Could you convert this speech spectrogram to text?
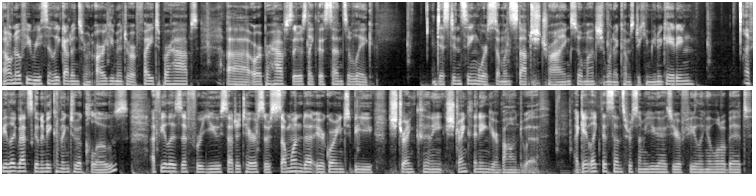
I don't know if you recently got into an argument or a fight perhaps, uh, or perhaps there's like this sense of like distancing where someone stopped trying so much when it comes to communicating I feel like that's going to be coming to a close. I feel as if for you, Sagittarius, there's someone that you're going to be strengthening strengthening your bond with. I get like this sense for some of you guys, you're feeling a little bit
